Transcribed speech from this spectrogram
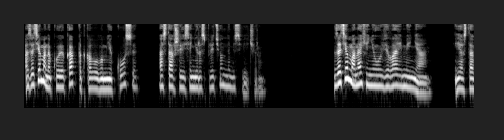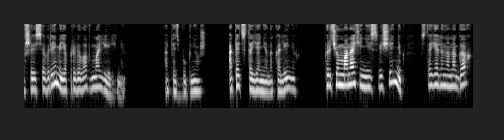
а затем она кое-как подколола мне косы, оставшиеся нерасплетенными с вечера. Затем монахиня увела и меня, и оставшееся время я провела в молельне. Опять бубнеж, опять стояние на коленях. Причем монахиня и священник стояли на ногах,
